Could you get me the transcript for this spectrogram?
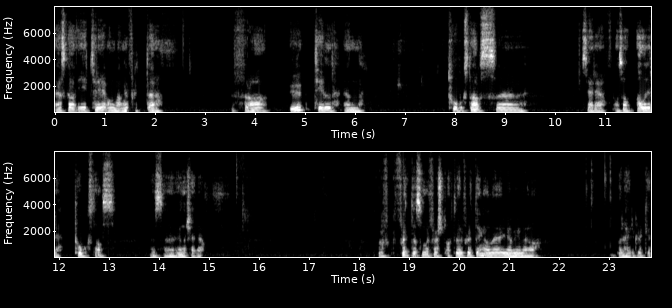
jeg skal i tre omganger flytte fra U til en tobokstavs uh, serie. Altså alle de tobokstavs bokstavs underserie. For å flytte så må vi først aktivere flytting, og det gjør vi med å bare høyreklikke.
